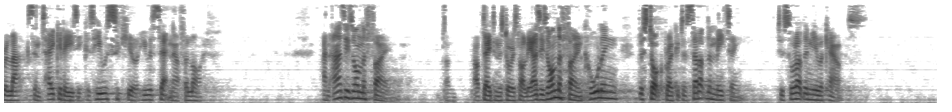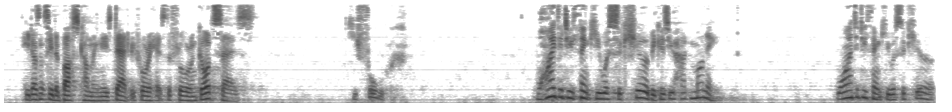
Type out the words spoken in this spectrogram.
relax and take it easy because he was secure. He was set now for life. And as he's on the phone, I'm updating the story slightly, as he's on the phone calling the stockbroker to set up the meeting to sort out the new accounts, he doesn't see the bus coming and he's dead before he hits the floor and God says, you fool. Why did you think you were secure because you had money? Why did you think you were secure?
